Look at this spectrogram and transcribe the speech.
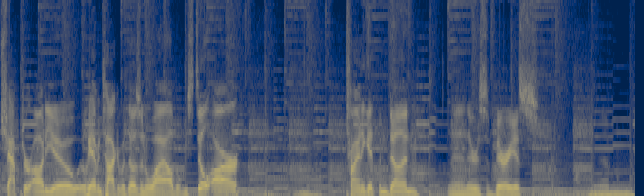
chapter audio. We haven't talked about those in a while, but we still are trying to get them done. And there's various um,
